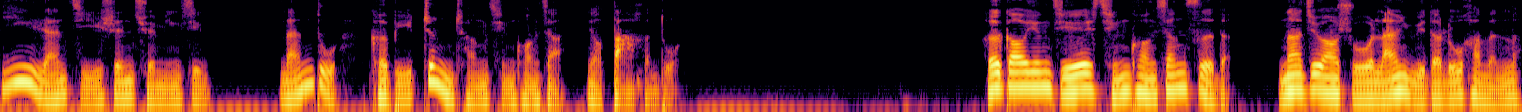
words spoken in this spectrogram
依然跻身全明星，难度可比正常情况下要大很多。和高英杰情况相似的，那就要数蓝宇的卢汉文了。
